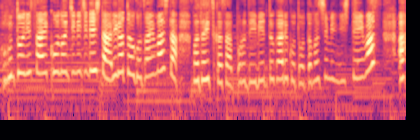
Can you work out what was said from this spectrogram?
本当に最高の一日でした。ありがとうございました。またいつか札幌でイベントがあることを楽しみにしています。あ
